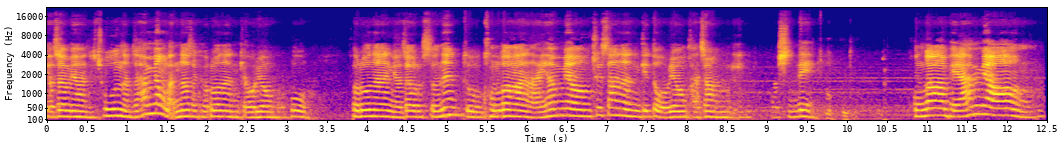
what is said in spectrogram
여자면 좋은 남자 한 명 만나서 결혼하는 게 어려운 거고 결혼한 여자로서는 또 건강한 아이 한 명 출산하는 게 또 어려운 과정인 것인데 건강한 배 한 명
